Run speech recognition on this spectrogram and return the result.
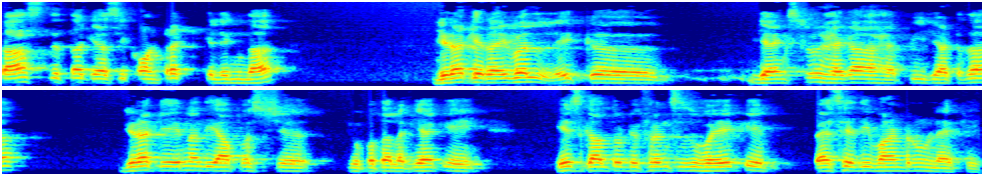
ਟਾਸਕ ਦਿੱਤਾ ਗਿਆ ਸੀ ਕੰਟਰੈਕਟ ਕਿਲਿੰਗ ਦਾ, ਜਿਹੜਾ ਕਿ ਰਾਈਵਲ ਇੱਕ ਗੈਂਗਸਟਰ ਹੈਗਾ, ਹੈਪੀ ਜੱਟ ਦਾ, ਜਿਹੜਾ ਕਿ ਇਹਨਾਂ ਦੀ ਆਪਸ 'ਚ ਜੋ ਪਤਾ ਲੱਗਿਆ ਕਿ ਇਸ ਗੱਲ ਤੋਂ ਡਿਫਰੈਂਸਸ ਹੋਏ ਕਿ ਪੈਸੇ ਦੀ ਵੰਡ ਨੂੰ ਲੈ ਕੇ।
